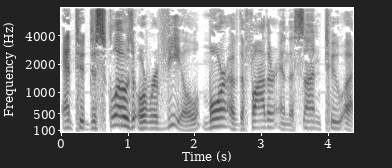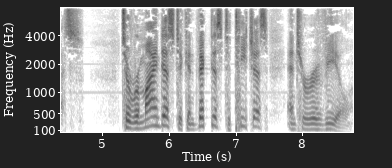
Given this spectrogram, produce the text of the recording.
and to disclose or reveal more of the Father and the Son to us to remind us, to convict us, to teach us, and to reveal.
